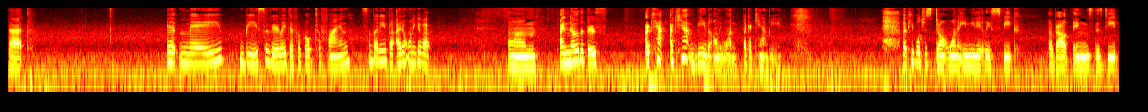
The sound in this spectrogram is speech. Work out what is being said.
that it may be severely difficult to find somebody, but I don't want to give up. Um, I know that there's, I can't, I can't be the only one. Like I can't be. But people just don't want to immediately speak about things this deep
